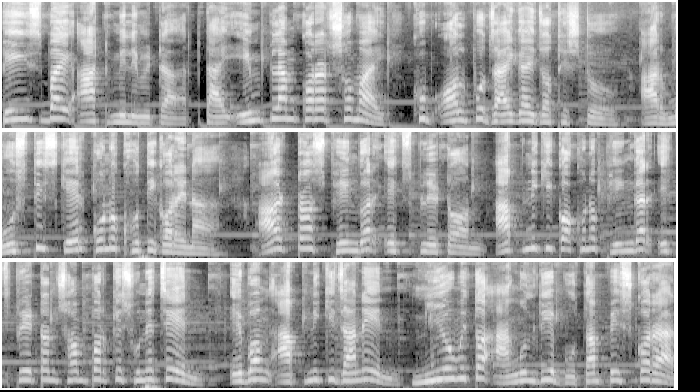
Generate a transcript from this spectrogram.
তেইশ বাই আট মিলিমিটার। তাই ইমপ্লাম করার সময় খুব অল্প জায়গায় যথেষ্ট। আর মস্তিষ্কের কোনো ক্ষতি করে না। আর্টস ফিঙ্গার এক্সপ্লেটন। আপনি কি কখনো ফিঙ্গার এক্সপ্লেটন সম্পর্কে শুনেছেন? এবং আপনি কি জানেন নিয়মিত আঙুল দিয়ে বোতাম পেশ করার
